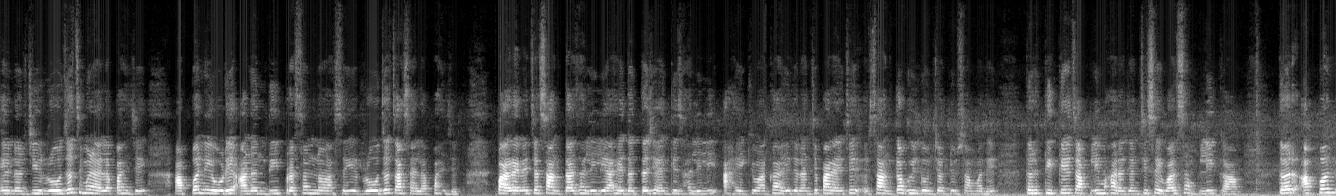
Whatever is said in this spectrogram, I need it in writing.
एनर्जी रोजच मिळायला पाहिजे. आपण एवढे आनंदी प्रसन्न असे रोजच असायला पाहिजेत. पारायणाच्या सांगता झालेली आहे दत्त जयंती झालेली आहे किंवा काही जणांचे पारायणाची सांगता होईल दोन चार दिवसामध्ये तर तिथेच आपली महाराजांची सेवा संपली का? तर आपण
